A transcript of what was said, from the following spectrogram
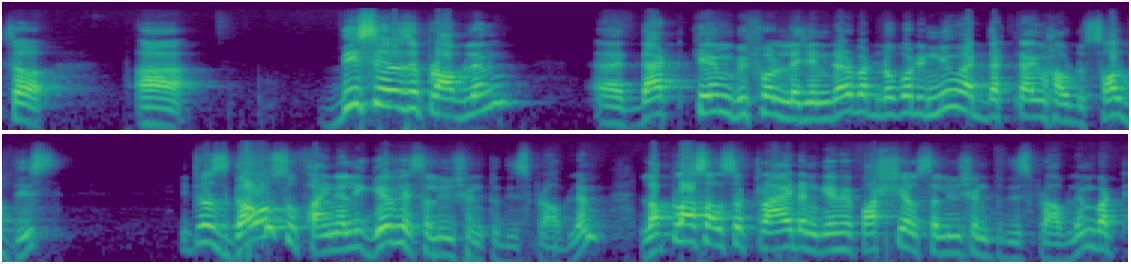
So, uh, this was a problem uh, that came before Legendre, but nobody knew at that time how to solve this. It was Gauss who finally gave a solution to this problem. Laplace also tried and gave a partial solution to this problem, but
